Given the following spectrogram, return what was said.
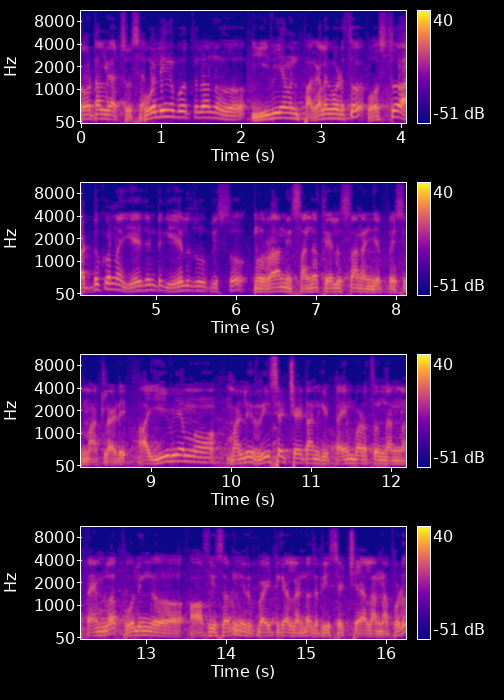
టోటల్గా చూసా. పోలింగ్ బూత్లో నువ్వు ఈవీఎం పగలగొడుతూ వస్తూ అడ్డుకున్న ఏజెంట్కి ఏలు చూపిస్తూ నువ్వు రా నీ సంగతి తేలుస్తానని చెప్పేసి మాట్లాడి ఆ ఈవీఎం మళ్ళీ రీసెట్ చేయడానికి టైం పడుతుందన్న టైంలో పోలింగ్ ఆఫీసర్ మీరు బయటికి వెళ్ళండి అది రీసెట్ చేయాలన్నప్పుడు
